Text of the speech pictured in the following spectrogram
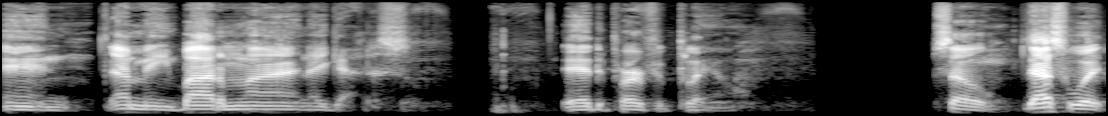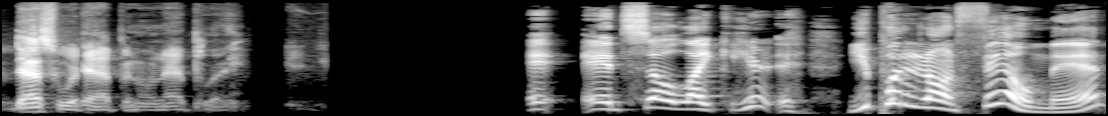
And I mean, bottom line, they got us. They had the perfect play on. So that's what that's what happened on that play. And so, like, here, you put it on film, man.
